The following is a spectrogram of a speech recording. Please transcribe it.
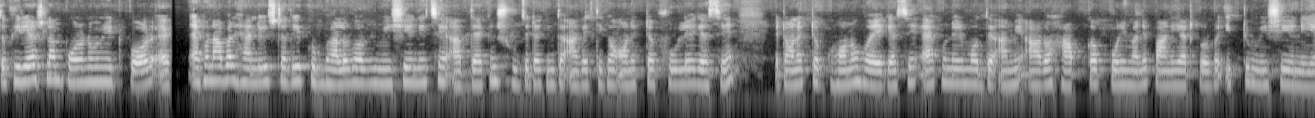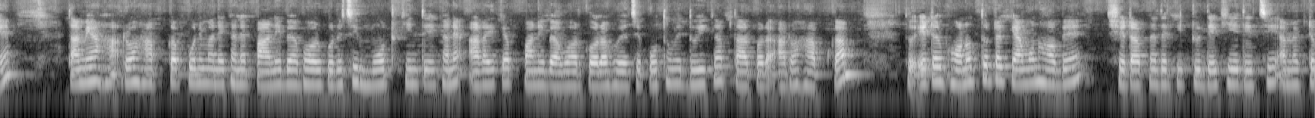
তো ফিরে আসলাম পনেরো মিনিট পর এখন আবার হ্যান্ডউইচটা দিয়ে খুব ভালোভাবে মিশিয়ে নিচ্ছে। আর দেখেন সূর্যটা কিন্তু আগের থেকে অনেকটা ফুলে গেছে। এটা অনেকটা ঘন হয়ে গেছে। এখন এর মধ্যে আমি আরও হাফ কাপ পরিমাণে পানি অ্যাড করব একটু মিশিয়ে নিয়ে। তো আমি আরও হাফ কাপ পরিমাণ এখানে পানি ব্যবহার করেছি। মোট কিন্তু এখানে আড়াই কাপ পানি ব্যবহার করা হয়েছে। প্রথমে দুই কাপ, তারপরে আরও হাফ কাপ। তো এটার ঘনত্বটা কেমন হবে সেটা আপনাদেরকে একটু দেখিয়ে দিচ্ছি। আমি একটা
